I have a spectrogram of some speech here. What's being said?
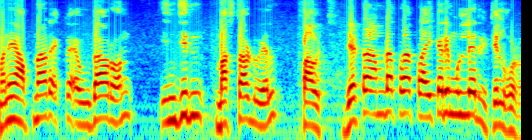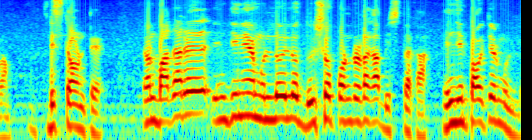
মানে আপনার একটা উদাহরণ ইঞ্জিন মাস্টার্ড ওয়েল পাউচ যেটা আমরা প্রায় পাইকারি মূল্যে রিটেল করলাম ডিসকাউন্টে কারণ বাজারে ইঞ্জিনের মূল্য হইল দুইশো পনেরো টাকা বিশ টাকা ইঞ্জিন পাউচের মূল্য।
